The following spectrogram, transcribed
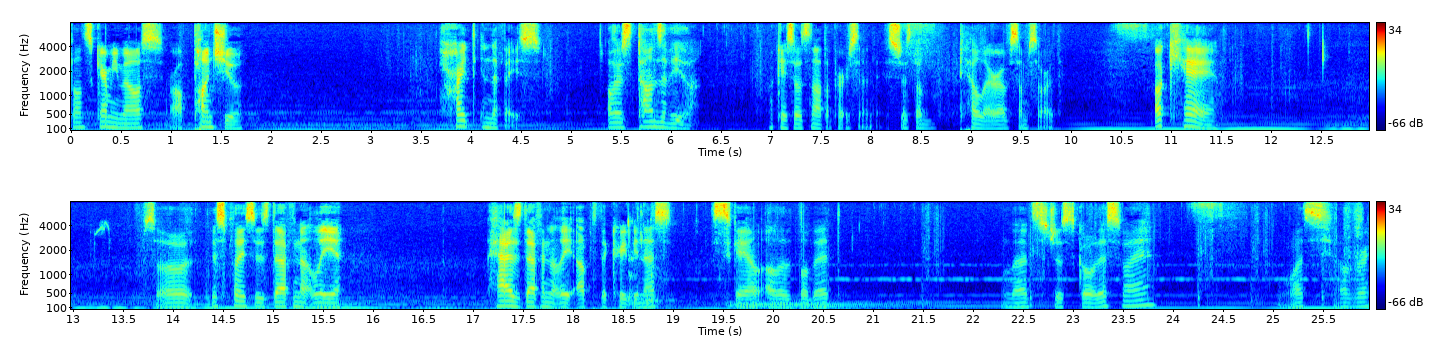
Don't scare me, mouse, or I'll punch you. Right in the face. Oh, there's tons of you. Okay, so it's not the person. It's just a pillar of some sort. Okay. So this place is definitely has definitely upped the creepiness scale a little bit. Let's just go this way. What's over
